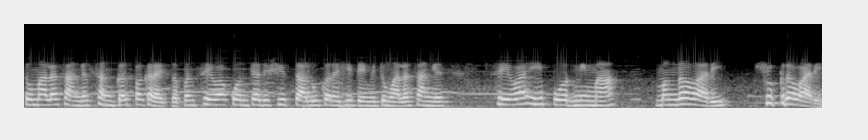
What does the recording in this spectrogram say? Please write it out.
तुम्हाला सांगेल संकल्प करायचं पण सेवा कोणत्या दिवशी चालू करायची ते मी तुम्हाला सांगेल. सेवा ही पौर्णिमा मंगळवारी शुक्रवारी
